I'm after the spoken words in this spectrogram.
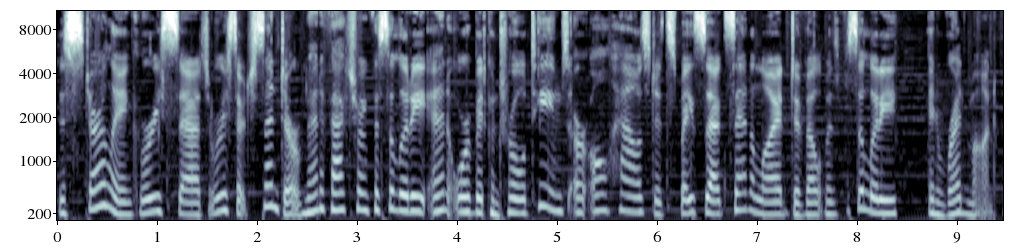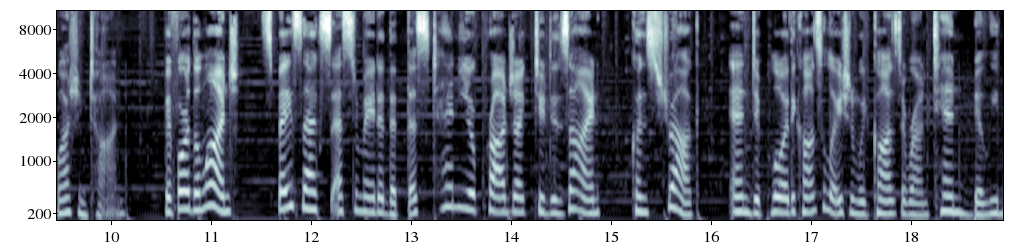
The Starlink Reset Research Center, manufacturing facility, and orbit control teams are all housed at SpaceX Satellite Development Facility in Redmond, Washington. Before the launch, SpaceX estimated that this 10 year project to design, construct, and deploy the constellation would cost around $10 billion.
